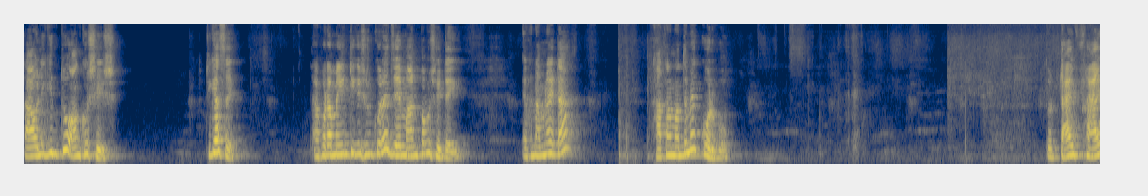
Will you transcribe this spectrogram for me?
তাহলে কিন্তু অঙ্ক শেষ। ঠিক আছে? তারপর আমরা ইন্টিগ্রেশন করে যে মান পাবো সেটাই। এখন আমরা এটা খাতার মাধ্যমে করব। তো টাইপ ফাইভ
